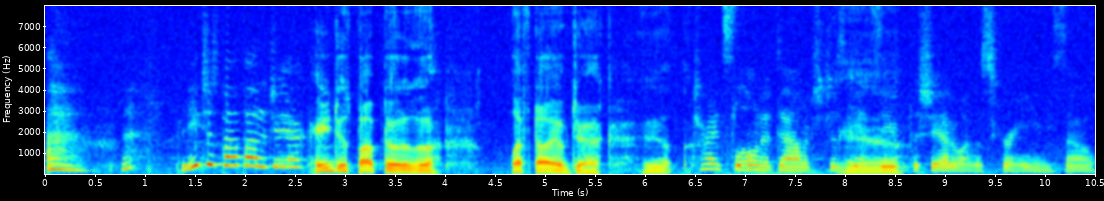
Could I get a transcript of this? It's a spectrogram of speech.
Did he just pop out of Jack? he just popped out of the left eye of Jack. Yeah. Tried slowing it down, but you just can't see Yeah. the shadow on the screen. So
